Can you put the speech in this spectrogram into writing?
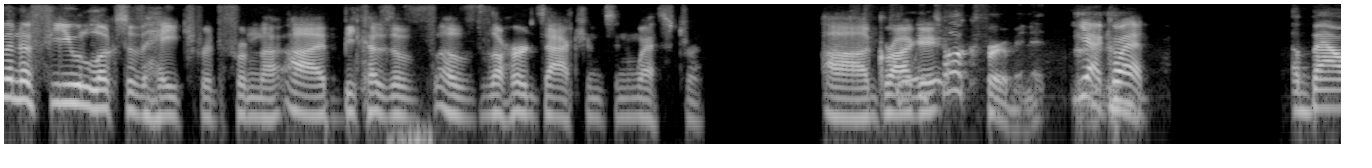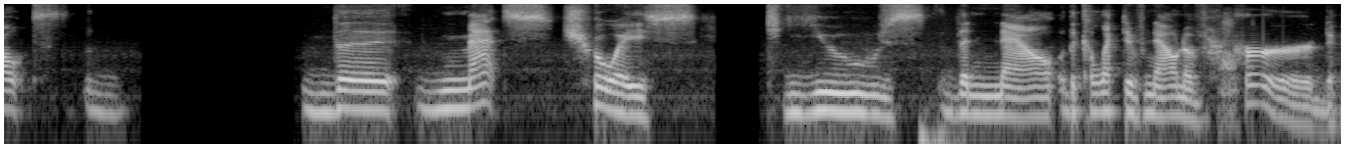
than a few looks of hatred from the uh, because of of the herd's actions in Westruun. Uh, Can we talk for a minute yeah, go ahead. about the Matt's choice to use the noun, the collective noun of herd,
